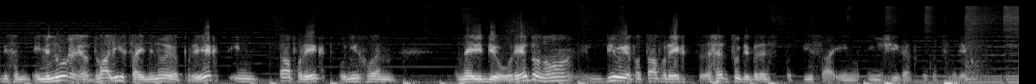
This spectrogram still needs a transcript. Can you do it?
mislim, imenujejo dva lista, imenujejo projekt in ta projekt po njihovem ne bi bil v redu, no, bil je pa ta projekt tudi brez podpisa in, in žiga, kot sem rekel.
